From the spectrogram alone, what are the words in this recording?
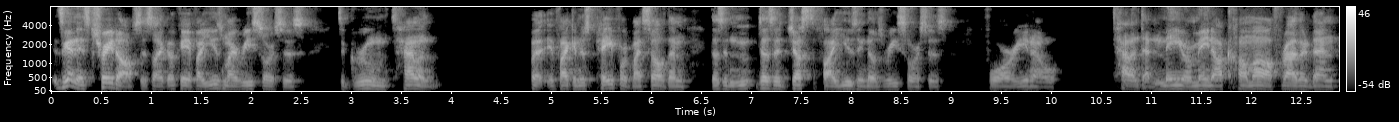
it's again, it's trade offs. It's like okay, if I use my resources to groom talent, but if I can just pay for it myself, then does it does it justify using those resources for you know talent that may or may not come off rather than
